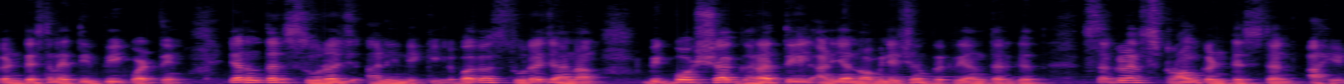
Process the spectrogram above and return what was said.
कंटेस्टन आहे ती वीक वाटते. यानंतर सूरज आणि निखिल. बघा सूरज हा ना बिग बॉसच्या घरातील आणि या नॉमिनेशन प्रक्रियेअंतर्गत सगळ्यात स्ट्रॉंग कंटेस्टंट आहे.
